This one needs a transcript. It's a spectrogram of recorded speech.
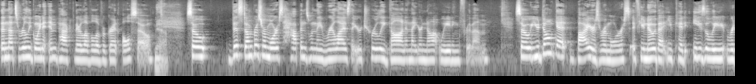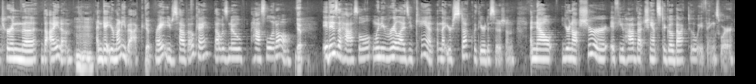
then that's really going to impact their level of regret also. Yeah. So this dumper's remorse happens when they realize that you're truly gone and that you're not waiting for them. So you don't get buyer's remorse if you know that you could easily return the the item and get your money back. Yep. Right? You just have okay, that was no hassle at all. Yep. It is a hassle when you realize you can't and that you're stuck with your decision. And now you're not sure if you have that chance to go back to the way things were.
